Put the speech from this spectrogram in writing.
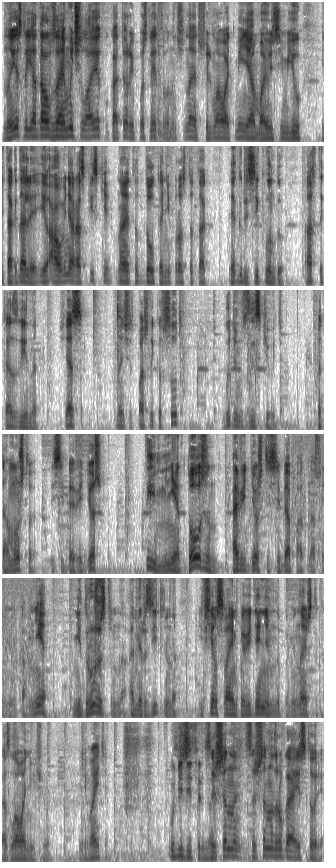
Но если я дал взаймы человеку, который после этого начинает фильмовать меня, мою семью и так далее, и, а у меня расписки на этот долг, а не просто так, я говорю, секунду, ах ты козлина, сейчас, значит, пошли-ка в суд, будем взыскивать, потому что ты себя ведешь, ты мне должен, а ведешь ты себя по отношению ко мне недружественно, омерзительно, и всем своим поведением напоминаешь ты козла вонючего. Понимаете? Убедительно. Совершенно, совершенно другая история.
